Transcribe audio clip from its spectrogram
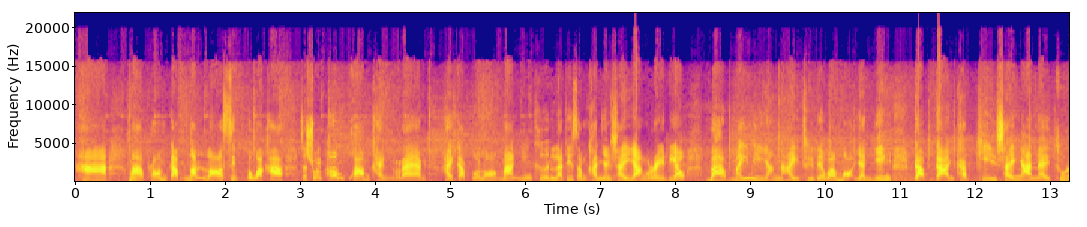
22.5 มาพร้อมกับน็อตล้อ 10 ตัวค่ะ จะช่วยเพิ่มความแข็งแรงให้กับตัวล้อมากยิ่งขึ้น และที่สำคัญยังใช้ยางเรเดียลแบบไม่มียางในถือได้ว่าเหมาะอย่างยิ่ง กับการขับขี่ใช้งานในธุร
